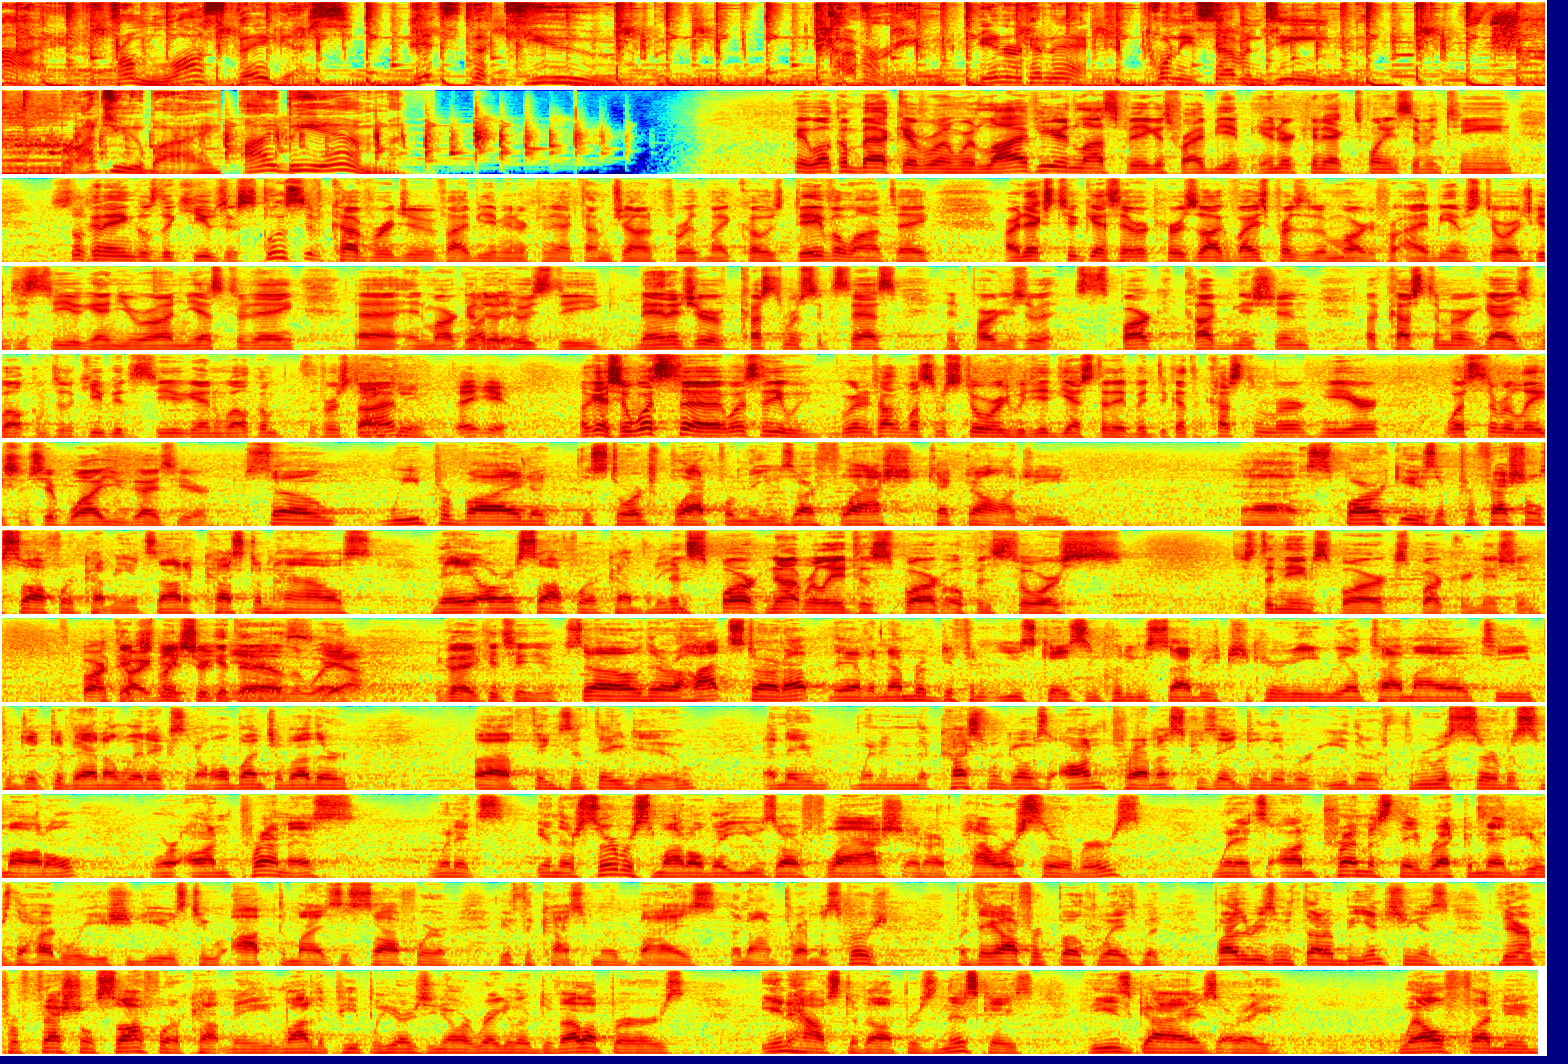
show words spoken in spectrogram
Live from Las Vegas, it's theCUBE. Covering Interconnect 2017. Brought to you by IBM. Okay, welcome back everyone. We're live here in Las Vegas for IBM Interconnect 2017. SiliconANGLE's theCUBE's exclusive coverage of IBM Interconnect. I'm John Furrier, my co-host Dave Vellante. Our next two guests, Eric Herzog, Vice President of Market for IBM Storage. Good to see you again, you were on yesterday. Uh, and Mark Odud, who's the Manager of Customer Success and Partnership at Spark Cognition, a customer. Guys, welcome to theCUBE, good to see you again. Welcome for the first time. Thank you. Thank you. Okay, so what's the, what's the, we're going to talk about some storage we did yesterday, but you got the customer here. What's the relationship, why are you guys here? So we provide a, the storage platform, they use our flash technology. Uh, Spark is a professional software company. It's not a custom house. They are a software company. And Spark, not related to Spark, open source, just the name Spark, Spark Cognition. Spark okay, just make sure you get that yes, out of the way. Yeah. Go ahead, continue. So they're a hot startup. They have a number of different use cases, including cybersecurity, real-time IoT, predictive analytics, and a whole bunch of other uh, things that they do. And they, when the customer goes on-premise, because they deliver either through a service model or on-premise, when it's in their service model, they use our flash and our power servers. When it's on-premise, they recommend here's the hardware you should use to optimize the software if the customer buys an on-premise version. But they offer it both ways. But part of the reason we thought it would be interesting is they're a professional software company. A lot of the people here, as you know, are regular developers, in-house developers in this case. These guys are a well-funded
